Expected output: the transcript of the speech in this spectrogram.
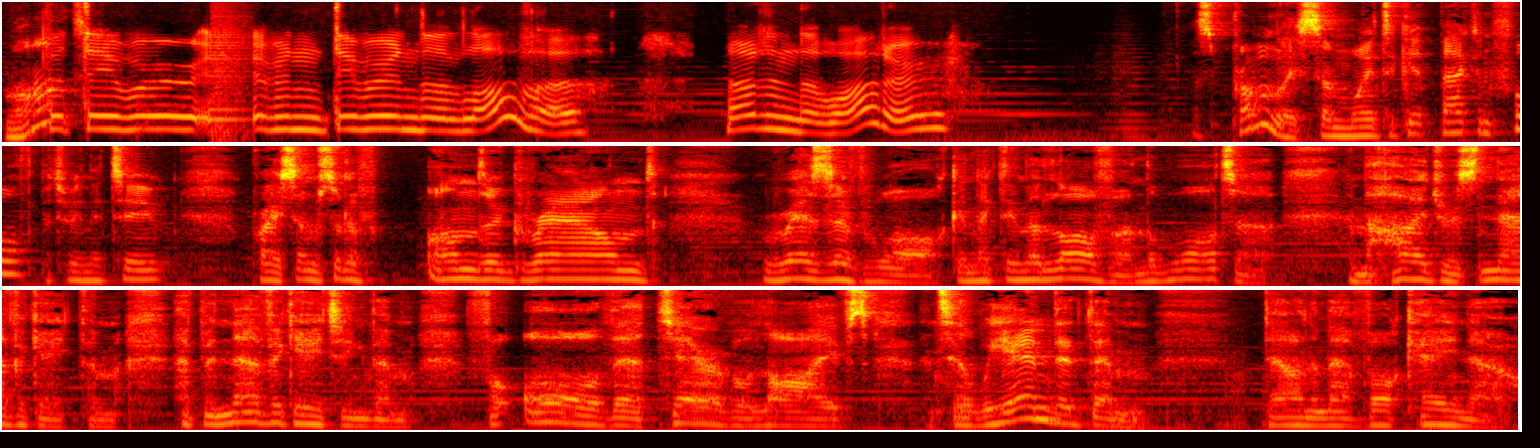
What? But they were in they were in the lava, not in the water. There's probably some way to get back and forth between the two. Probably some sort of underground reservoir connecting the lava and the water, and the Hydras navigate them, have been navigating them for all their terrible lives until we ended them down in that volcano.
